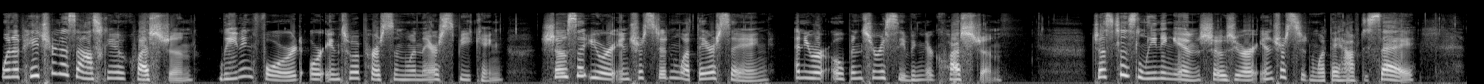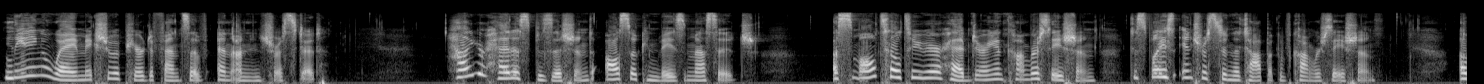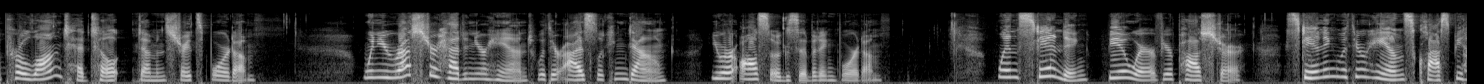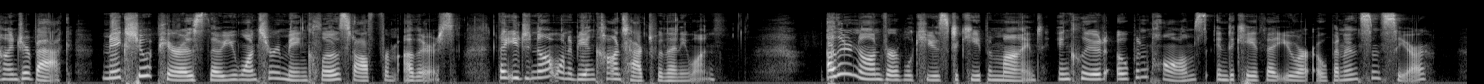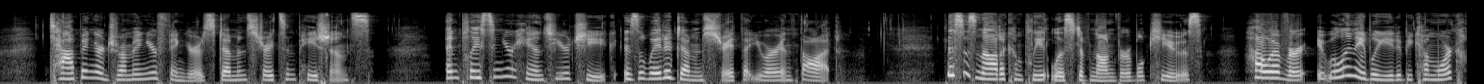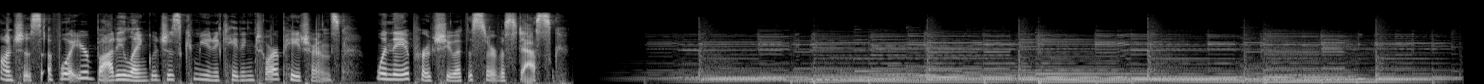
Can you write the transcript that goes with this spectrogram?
When a patron is asking a question, leaning forward or into a person when they are speaking shows that you are interested in what they are saying and you are open to receiving their question. Just as leaning in shows you are interested in what they have to say, leaning away makes you appear defensive and uninterested. How your head is positioned also conveys a message. A small tilt of your head during a conversation displays interest in the topic of conversation. A prolonged head tilt demonstrates boredom. When you rest your head in your hand with your eyes looking down, you are also exhibiting boredom. When standing, be aware of your posture. Standing with your hands clasped behind your back makes you appear as though you want to remain closed off from others, that you do not want to be in contact with anyone. Other nonverbal cues to keep in mind include open palms indicate that you are open and sincere, tapping or drumming your fingers demonstrates impatience, and placing your hand to your cheek is a way to demonstrate that you are in thought. This is not a complete list of nonverbal cues. However, it will enable you to become more conscious of what your body language is communicating to our patrons when they approach you at the service desk.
